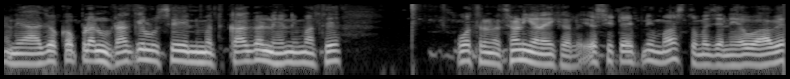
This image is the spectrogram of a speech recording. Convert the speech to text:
અને આ જો કપડાનું ટાંકેલું છે એની માથે કાગળ ને એની માથે કોથરાના છણિયા નાખેલા એસી ટાઈપની મસ્ત મજાની હવા આવે.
